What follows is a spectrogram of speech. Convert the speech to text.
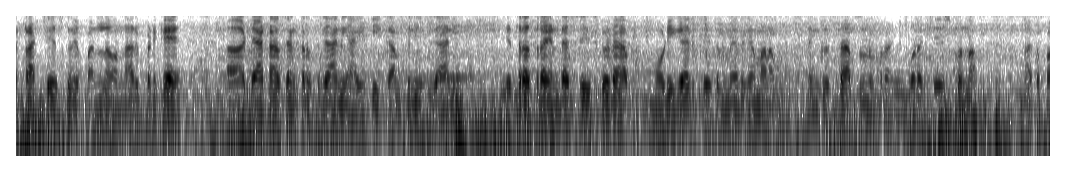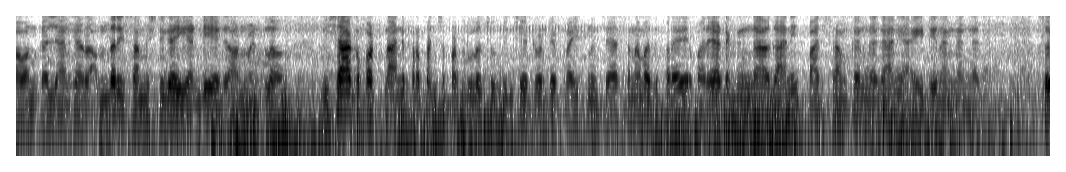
అట్రాక్ట్ చేసుకునే పనిలో ఉన్నారు. ఇప్పటికే డేటా సెంటర్స్ కానీ ఐటీ కంపెనీస్ కానీ ఇతరత్ర ఇండస్ట్రీస్ కూడా మోడీ గారి చేతుల మీదుగా మనం శంకుస్థాపనలు కూడా చేసుకున్నాం. అటు పవన్ కళ్యాణ్ గారు అందరి సమిష్టిగా ఈ ఎన్డీఏ గవర్నమెంట్లో విశాఖపట్నాన్ని ప్రపంచ పట్టణంలో చూపించేటువంటి ప్రయత్నం చేస్తున్నాం. అది పర్యాటకంగా కానీ పారిశ్రామికంగా కానీ ఐటీ రంగంగా కానీ సో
